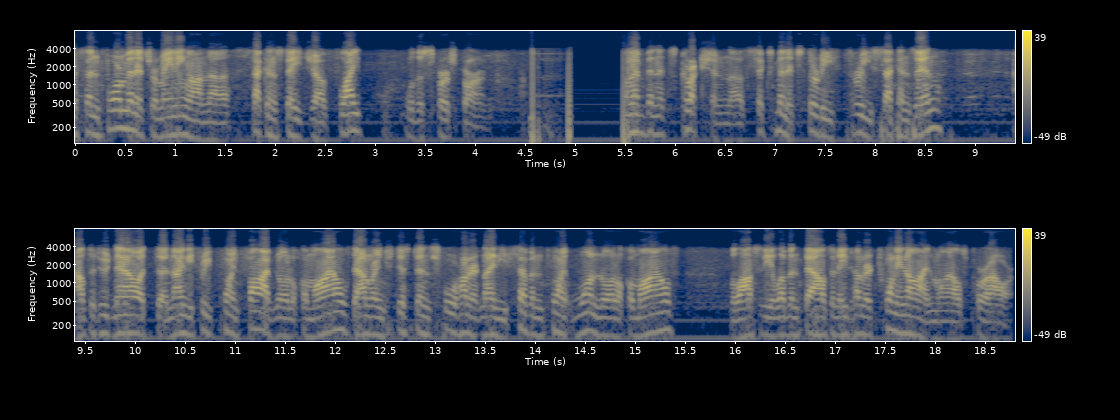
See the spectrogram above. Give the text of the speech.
Less than four minutes remaining on uh, second stage of flight with this first burn. Five minutes correction, uh, six minutes 33 seconds in. Altitude now at uh, 93.5 nautical miles. Downrange distance 497.1 nautical miles. Velocity 11,829 miles per hour.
